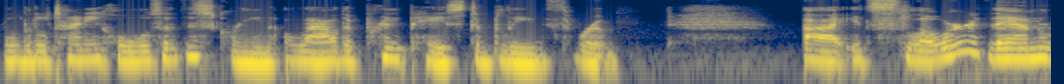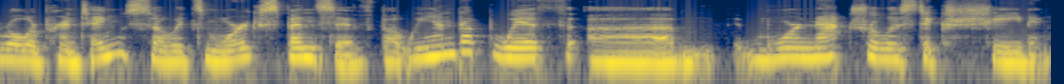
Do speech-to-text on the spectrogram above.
the little tiny holes of the screen allow the print paste to bleed through. Uh, it's slower than roller printing, so it's more expensive, but we end up with um, more naturalistic shading.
